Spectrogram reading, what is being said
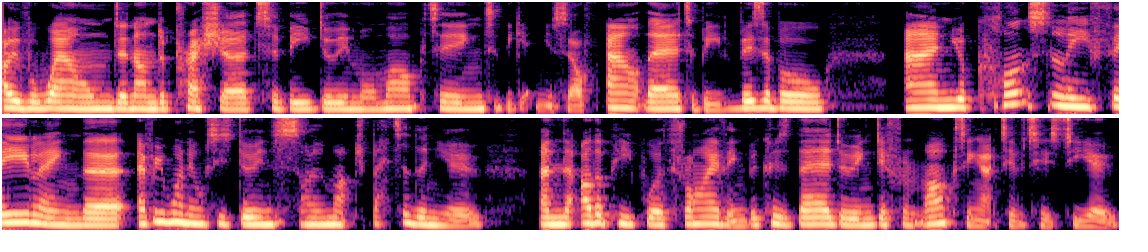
overwhelmed and under pressure to be doing more marketing, to be getting yourself out there, to be visible, and you're constantly feeling that everyone else is doing so much better than you and that other people are thriving because they're doing different marketing activities to you.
